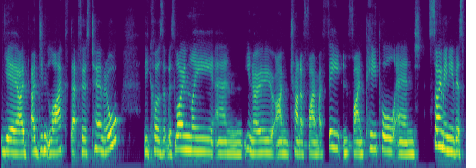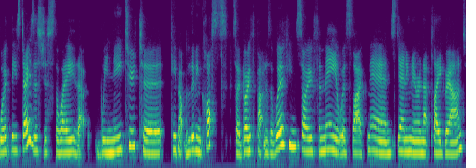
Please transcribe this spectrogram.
yeah, I, I didn't like that first term at all because it was lonely and you know i'm trying to find my feet and find people. And so many of us work these days. It's just the way that we need to to keep up with living costs. So both partners are working. So for me it was like man standing there in that playground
